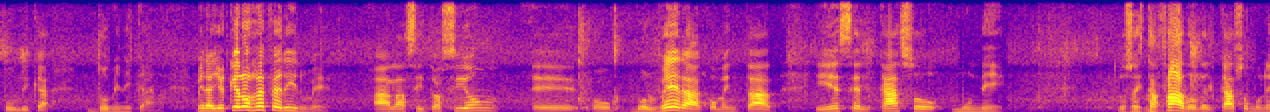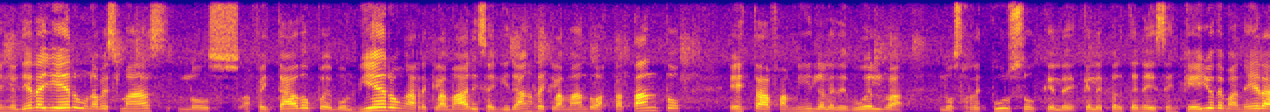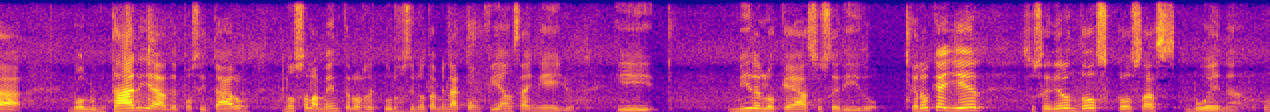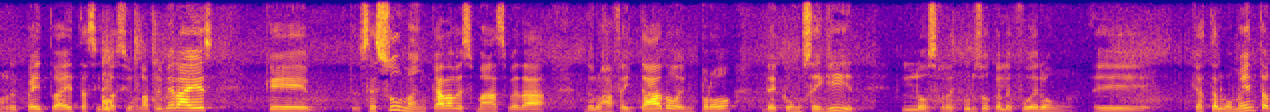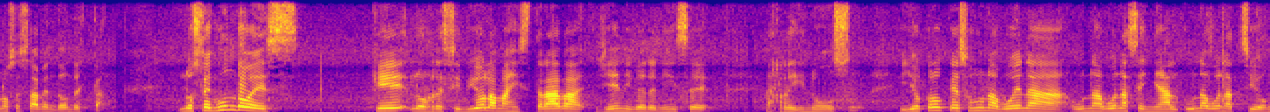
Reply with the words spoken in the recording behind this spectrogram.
República Dominicana. Mira, yo quiero referirme a la situación eh, o volver a comentar y es el caso Muné. Los estafados del caso Muné. En el día de ayer, una vez más, los afectados pues volvieron a reclamar y seguirán reclamando hasta tanto esta familia le devuelva los recursos que le, que le pertenecen, que ellos de manera voluntaria depositaron no solamente los recursos, sino también la confianza en ellos. Y miren lo que ha sucedido. Creo que ayer sucedieron dos cosas buenas con respecto a esta situación. La primera es que se suman cada vez más, ¿verdad?, de los afectados en pro de conseguir los recursos que le fueron, eh, que hasta el momento no se saben dónde están. Lo segundo es que lo recibió la magistrada Jenny Berenice Reynoso. Y yo creo que eso es una buena, una buena señal, una buena acción,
